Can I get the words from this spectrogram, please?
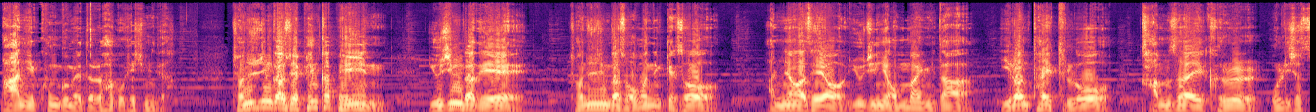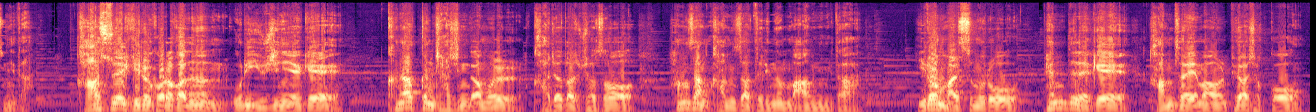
많이 궁금해들 하고 계십니다. 전유진 가수의 팬카페인 유진가드에 전유진 가수 어머님께서 안녕하세요 유진이 엄마입니다 이런 타이틀로 감사의 글을 올리셨습니다. 가수의 길을 걸어가는 우리 유진이에게 크나큰 자신감을 가져다 주셔서 항상 감사드리는 마음입니다. 이런 말씀으로 팬들에게 감사의 마음을 표하셨고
